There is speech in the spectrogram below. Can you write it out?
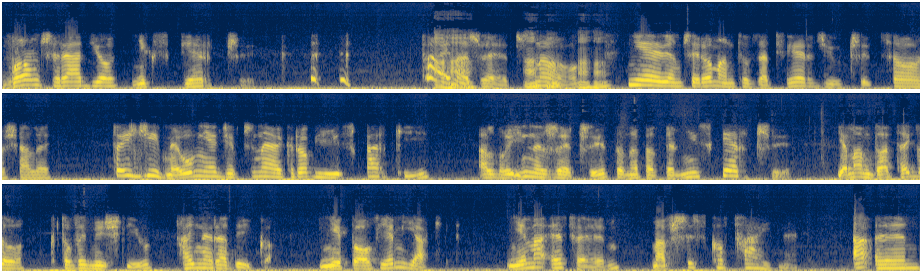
Włącz radio, niech spierczy. Fajna Aha. rzecz, Aha, no. aha. Nie wiem, czy Roman to zatwierdził, czy coś, ale to jest dziwne. U mnie dziewczyna jak robi skarki albo inne rzeczy, to na patelni skierczy. Ja mam dla tego, kto wymyślił, fajne radyjko. Nie powiem jakie. Nie ma FM, ma wszystko fajne. AM,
